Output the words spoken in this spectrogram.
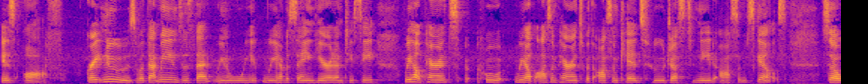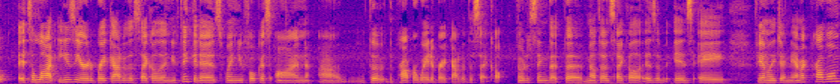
is off. Great news. What that means is that you know we we have a saying here at MTC. We help parents who we help awesome parents with awesome kids who just need awesome skills. So it's a lot easier to break out of the cycle than you think it is when you focus on uh, the the proper way to break out of the cycle. Noticing that the meltdown cycle is a is a family dynamic problem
